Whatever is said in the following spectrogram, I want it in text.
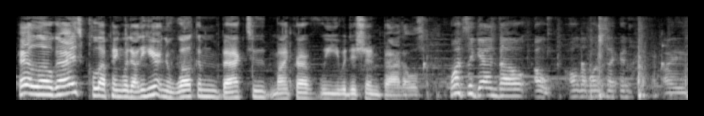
Hello guys, Club Penguin Daddy here, and welcome back to Minecraft Wii U Edition Battles. Once again though, oh, hold on one second. I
